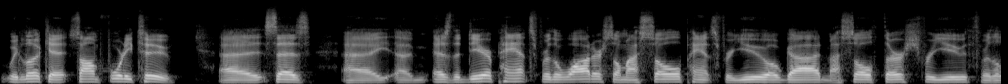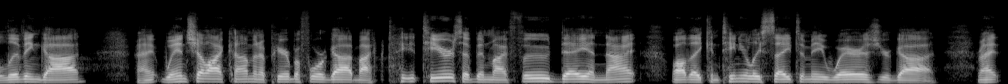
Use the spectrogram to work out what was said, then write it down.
we look at Psalm 42. Uh, it says. Uh, um, as the deer pants for the water, so my soul pants for you, O God. My soul thirsts for you, for the living God. Right? When shall I come and appear before God? My t- tears have been my food day and night, while they continually say to me, Where is your God? right?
